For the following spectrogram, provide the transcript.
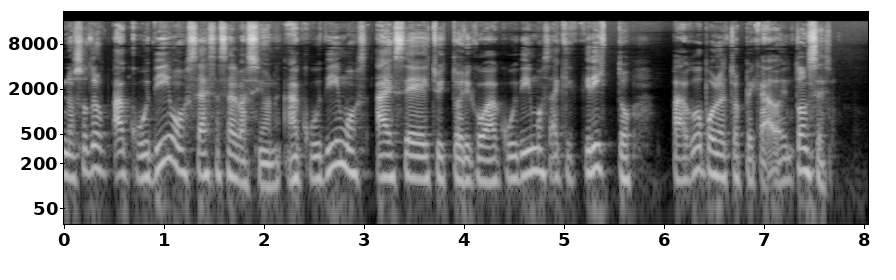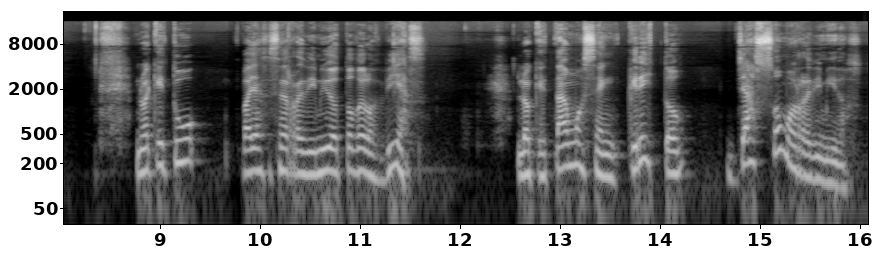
Nosotros acudimos a esa salvación, acudimos a ese hecho histórico, acudimos a que Cristo pagó por nuestros pecados. Entonces, no es que tú vayas a ser redimido todos los días. Lo que estamos en Cristo, ya somos redimidos.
